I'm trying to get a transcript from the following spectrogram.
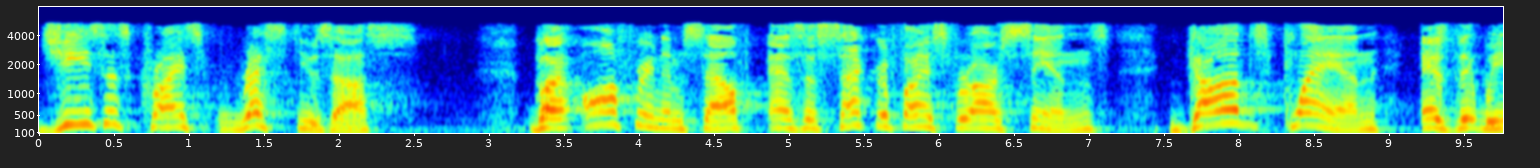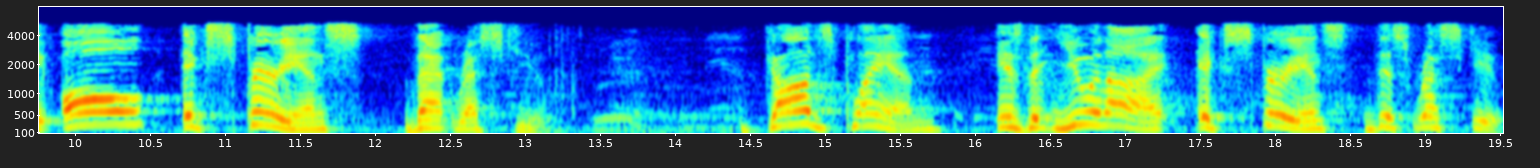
Jesus Christ rescues us by offering himself as a sacrifice for our sins. God's plan is that we all experience that rescue. God's plan is that you and I experience this rescue.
